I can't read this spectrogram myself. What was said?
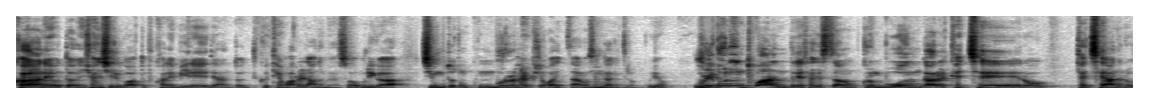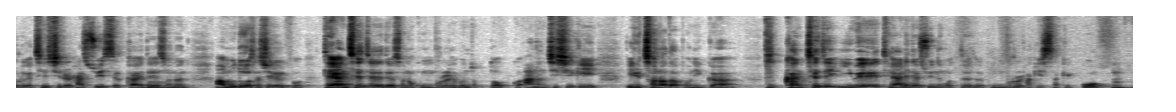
북한의 어떤 현실과 또 북한의 미래에 대한 어떤 그 대화를 나누면서 우리가 지금부터 좀 공부를 할 필요가 있다고 생각이 음. 들었고요. 울분은 토하는데 사실상 그럼 무언가를 대체로 대체안으로 우리가 제시를 할 수 있을까에 대해서는 아무도 사실 뭐 대한 체제에 대해서는 공부를 해본 적도 없고 아는 지식이 일천하다 보니까 북한 체제 이외에 대안이 될 수 있는 것들을 공부를 하기 시작했고 음.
